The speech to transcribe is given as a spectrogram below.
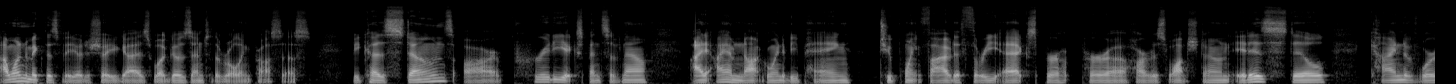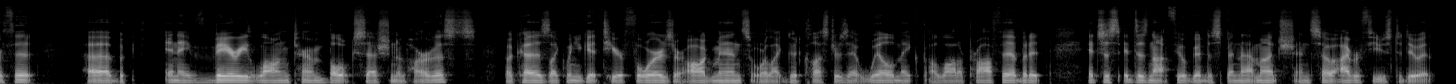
I wanted to make this video to show you guys what goes into the rolling process because stones are pretty expensive now. I, I am not going to be paying 2.5 to 3x per, per uh, harvest watch stone. It is still kind of worth it uh, in a very long-term bulk session of harvests because like when you get tier fours or augments or like good clusters it will make a lot of profit but it it just it does not feel good to spend that much and so i refuse to do it.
